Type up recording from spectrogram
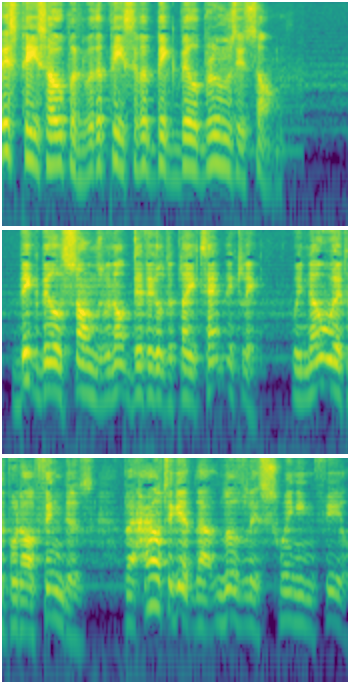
This piece opened with a piece of a Big Bill Broonzy song. Big Bill's songs were not difficult to play technically. We know where to put our fingers, but how to get that lovely swinging feel.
